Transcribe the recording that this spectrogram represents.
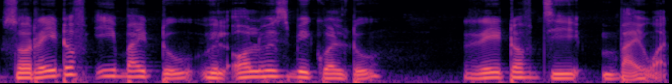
So rate of E by 2 will always be equal to rate of G by 1.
